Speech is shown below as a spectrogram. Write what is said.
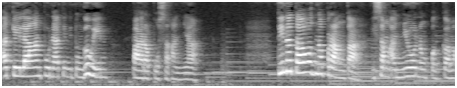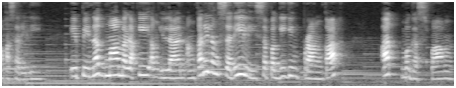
at kailangan po natin itong gawin para po sa kanya. Tinatawag na prangka, isang anyo ng pagkamakasarili. Ipinagmamalaki ang ilan ang kanilang sarili sa pagiging prangka at magaspang.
